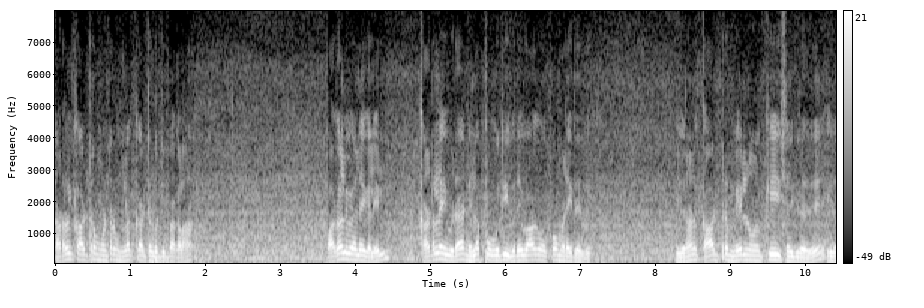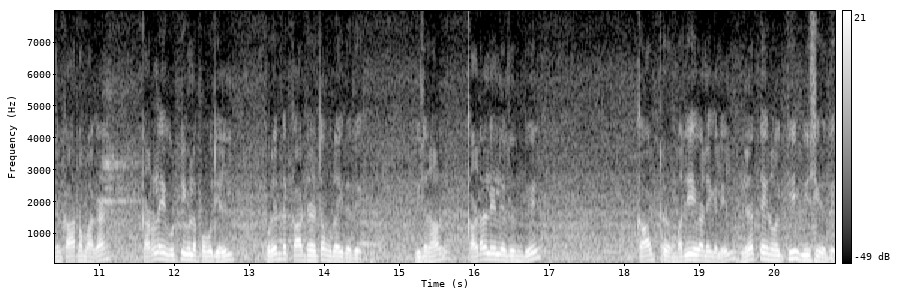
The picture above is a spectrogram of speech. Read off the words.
கடல் காற்று மற்றும் நிலக்காற்று பற்றி பார்க்கலாம். பகல் வேளைகளில் கடலை விட நிலப்பகுதி விரைவாக வெப்பமடைகிறது இதனால் காற்று மேல் நோக்கி செல்கிறது. இதன் காரணமாக கடலை ஒட்டியுள்ள பகுதிகளில் குறைந்த காற்றழுத்தம் உருவாகிறது. இதனால் கடலிலிருந்து காற்று மதிய வேளைகளில் நிலத்தை நோக்கி வீசுகிறது.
